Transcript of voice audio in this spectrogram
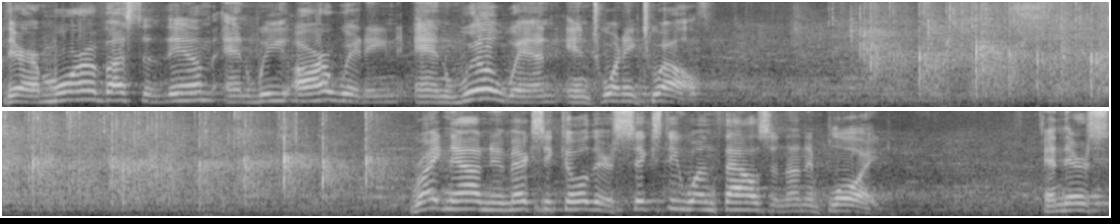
There are more of us than them, and we are winning and will win in 2012. Right now in New Mexico, there's 61,000 unemployed. And there's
